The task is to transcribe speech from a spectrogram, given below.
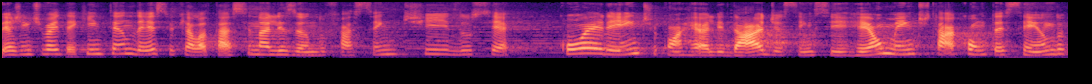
E a gente vai ter que entender se o que ela está sinalizando faz sentido, se é coerente com a realidade, assim, se realmente está acontecendo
